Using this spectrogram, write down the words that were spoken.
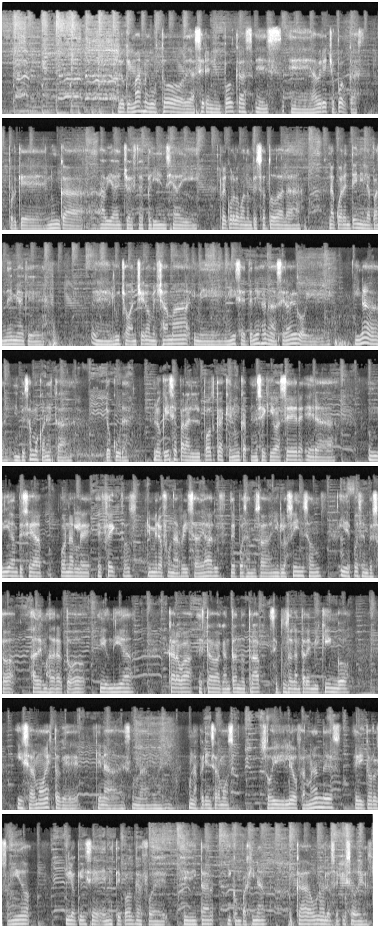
Lo que más me gustó de hacer en el podcast es eh, haber hecho podcast, porque nunca había hecho esta experiencia y recuerdo cuando empezó toda la, cuarentena y la pandemia que eh, Lucho Banchero me llama y me, dice, ¿tenés ganas de hacer algo? Y, y nada, empezamos con esta locura. Lo que hice para el podcast que nunca pensé que iba a hacer era un día empecé a ponerle efectos. Primero fue una risa de Alf, después empezó a venir los Simpsons y después empezó a desmadrar todo. Y un día Carva estaba cantando trap, se puso a cantar en vikingo, y se armó esto que, nada, es una, una, experiencia hermosa. Soy Leo Fernández, editor de sonido, y lo que hice en este podcast fue editar y compaginar cada uno de los episodios.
